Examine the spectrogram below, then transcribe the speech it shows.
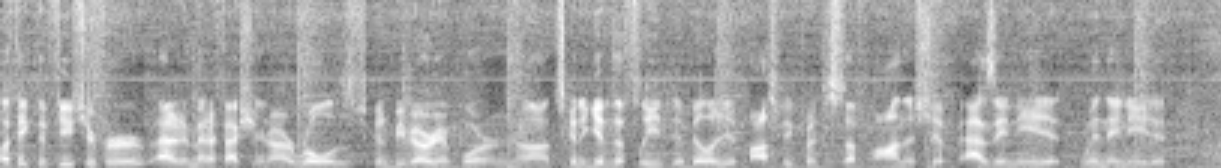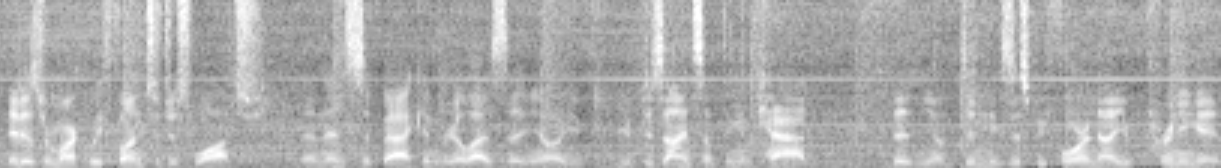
I think the future for additive manufacturing, our role is going to be very important. Uh, it's going to give the fleet the ability to possibly print the stuff on the ship as they need it, when they need it. It is remarkably fun to just watch and then sit back and realize that you know you've, you've designed something in CAD that you know didn't exist before, and now you're printing it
